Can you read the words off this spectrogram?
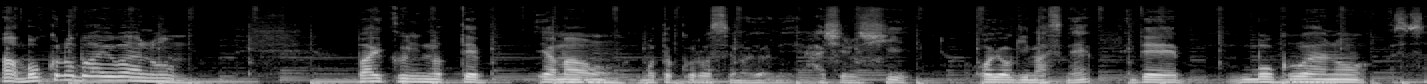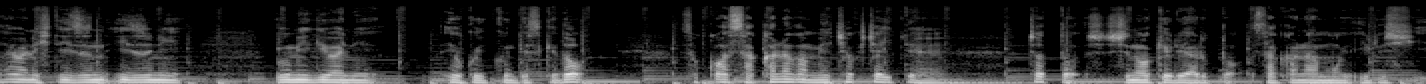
あ僕の場合はあの、うん、バイクに乗って山をモトクロスのように走るし、泳ぎますねで僕はあの幸いにして伊豆伊豆に海際によく行くんですけどそこは魚がめちゃくちゃいてちょっとシュノーケルやると魚もいるし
